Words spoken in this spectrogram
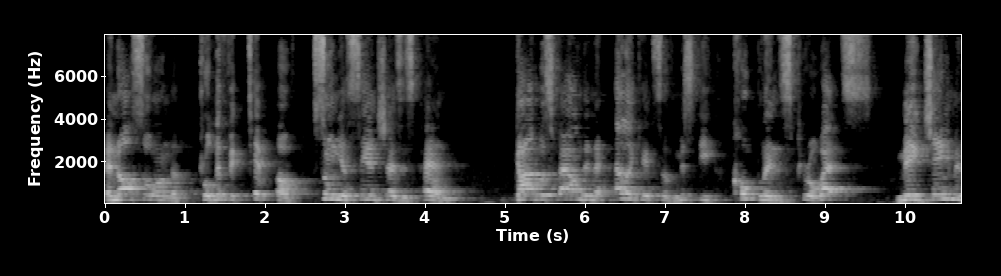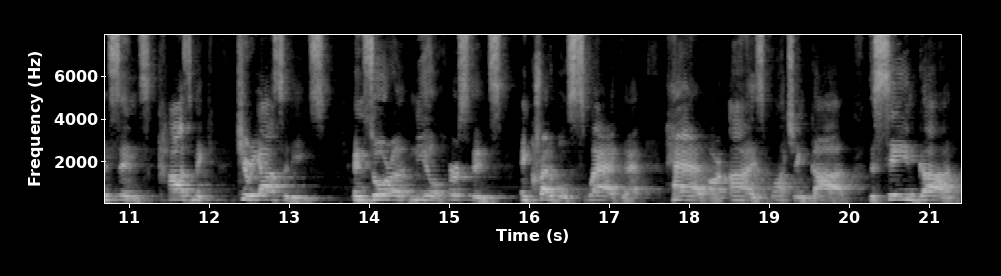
and also on the prolific tip of Sonia Sanchez's pen. God was found in the elegance of Misty Copeland's pirouettes, Mae Jemison's cosmic curiosities, and Zora Neale Hurston's incredible swag that had our eyes watching God, the same God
